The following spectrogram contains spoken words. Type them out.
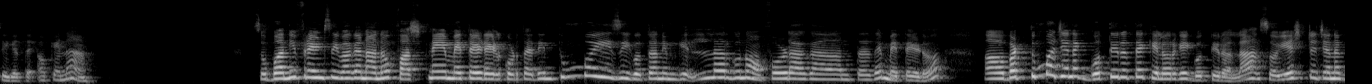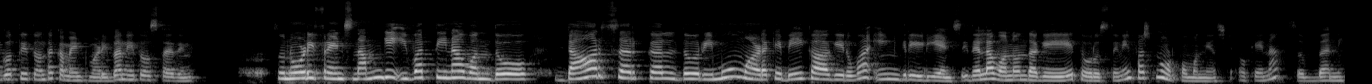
ಸಿಗುತ್ತೆ. ಓಕೆನಾ ಸೊ ಬನ್ನಿ ಫ್ರೆಂಡ್ಸ್ ಇವಾಗ ನಾನು ಫಸ್ಟ್ನೇ ಮೆಥಡ್ ಹೇಳ್ಕೊಡ್ತಾ ಇದ್ದೀನಿ. ತುಂಬ ಈಸಿ ಗೊತ್ತಾ? ನಿಮ್ಗೆ ಎಲ್ಲರಿಗೂ ಅಫೋರ್ಡ್ ಆಗೋ ಅಂಥದ್ದೇ ಮೆಥಡು ಬಟ್ ತುಂಬ ಜನಕ್ಕೆ ಗೊತ್ತಿರುತ್ತೆ, ಕೆಲವ್ರಿಗೆ ಗೊತ್ತಿರಲ್ಲ. ಸೊ ಎಷ್ಟು ಜನಕ್ಕೆ ಗೊತ್ತಿತ್ತು ಅಂತ ಕಮೆಂಟ್ ಮಾಡಿ. ಬನ್ನಿ, ತೋರಿಸ್ತಾ ಇದ್ದೀನಿ. ಸೊ ನೋಡಿ ಫ್ರೆಂಡ್ಸ್ ನಮಗೆ ಇವತ್ತಿನ ಒಂದು ಡಾರ್ಕ್ ಸರ್ಕಲ್ದು ರಿಮೂವ್ ಮಾಡೋಕ್ಕೆ ಬೇಕಾಗಿರುವ ಇಂಗ್ರೀಡಿಯೆಂಟ್ಸ್ ಇದೆಲ್ಲ ಒಂದೊಂದಾಗೇ ತೋರಿಸ್ತೀನಿ. ಫಸ್ಟ್ ನೋಡ್ಕೊಂಬನ್ನಿ ಅಷ್ಟೇ ಓಕೆನಾ ಸೊ ಬನ್ನಿ.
